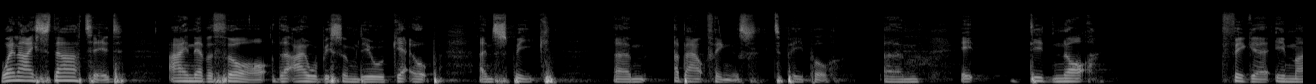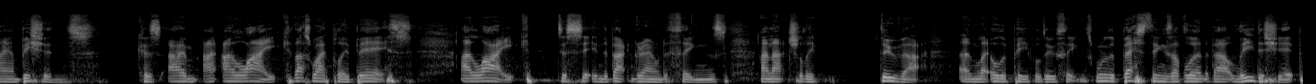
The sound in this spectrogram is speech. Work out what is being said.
when I started, I never thought that I would be somebody who would get up and speak um, about things to people. Um, it did not figure in my ambitions because I, I like, that's why I play bass. I like to sit in the background of things and actually do that and let other people do things. One of the best things I've learned about leadership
